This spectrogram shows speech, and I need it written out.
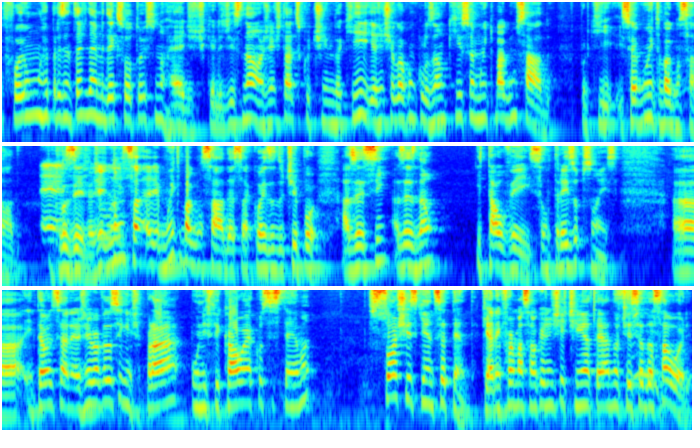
foi um representante da AMD que soltou isso no Reddit, que ele disse, não, a gente está discutindo aqui e a gente chegou à conclusão que isso é muito bagunçado. Porque isso é muito bagunçado. É, Inclusive, a gente não sabe, é muito bagunçado essa coisa do tipo, às vezes sim, às vezes não, e talvez. São três opções. Uh, então, disseram, a gente vai fazer o seguinte, para unificar o ecossistema, só X570, que era a informação que a gente tinha até a notícia Sim. da Saori.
